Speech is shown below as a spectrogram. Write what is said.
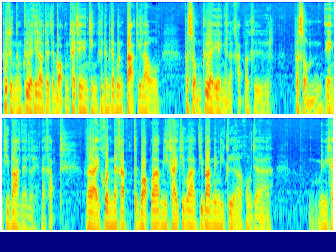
พูดถึงน้ำเกลือที่เราจะจะบอกคนไข้ใช้จริงๆคือน้ำยาบ้วนปากที่เราผสมเกลือเองเนี่ยแหละครับ ก็คือผสมเองที่บ้านได้เลยนะครับหลายๆคนนะครับจะบอกว่ามีใครที่ว่าที่บ้านไม่มีเกลือก็คงจะไม่มีใคร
